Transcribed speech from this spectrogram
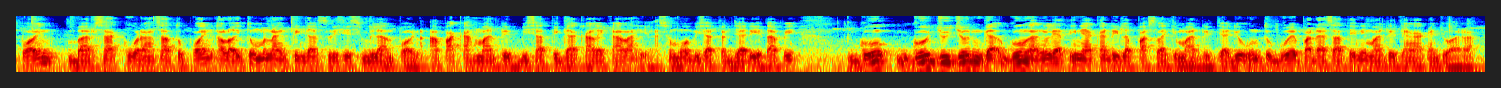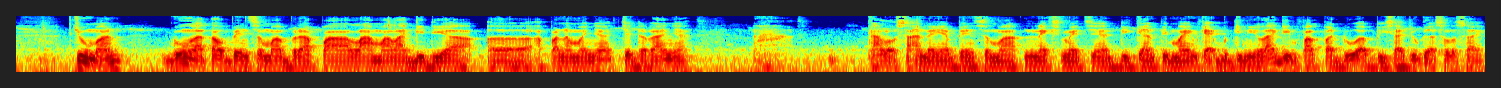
poin Barca kurang satu poin. Kalau itu menang tinggal selisih 9 poin. Apakah Madrid bisa tiga kali kalah? Ya semua bisa terjadi. Tapi gue jujur nggak gue nggak ngelihat ini akan dilepas lagi Madrid. Jadi untuk gue pada saat ini Madrid yang akan juara. Cuman gue nggak tahu Benzema berapa lama lagi dia uh, apa namanya cederanya. Nah, kalau seandainya Benzema next matchnya diganti main kayak begini lagi 4-4-2 bisa juga selesai.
